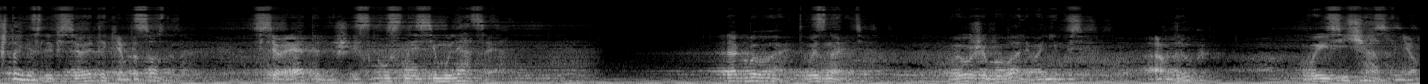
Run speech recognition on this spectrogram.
Что если все это кем-то создано? Все это лишь искусная симуляция. Так бывает, вы знаете. Вы уже бывали в Анимусе. А вдруг вы и сейчас в нем?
